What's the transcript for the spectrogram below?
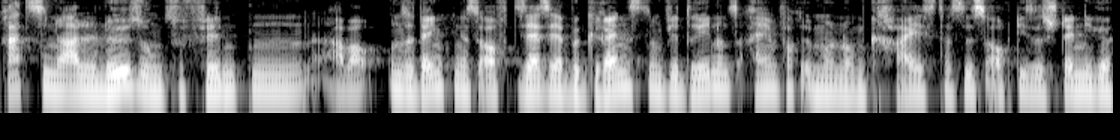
rationale Lösungen zu finden, aber unser Denken ist oft sehr, sehr begrenzt und wir drehen uns einfach immer nur im Kreis. Das ist auch dieses ständige,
